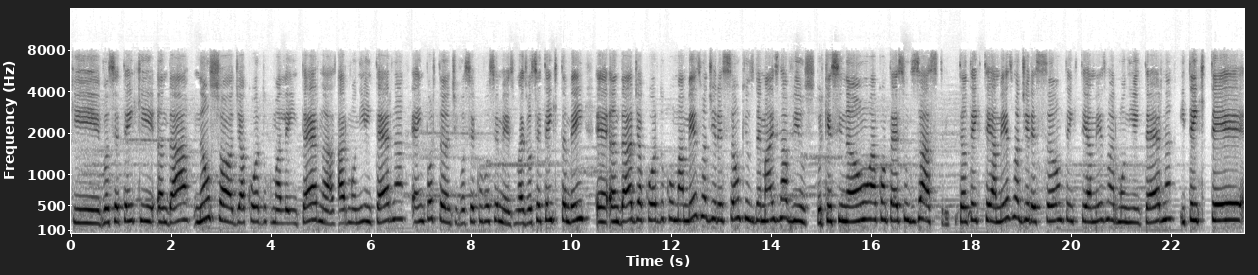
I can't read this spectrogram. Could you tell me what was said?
que você tem que andar não só de acordo com uma lei interna, a harmonia interna é importante, você com você mesmo, mas você tem que também é, andar de acordo com uma mesma direção que os demais navios, porque senão acontece um desastre. Então tem que ter a mesma direção, tem que ter a mesma harmonia interna e tem que ter,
